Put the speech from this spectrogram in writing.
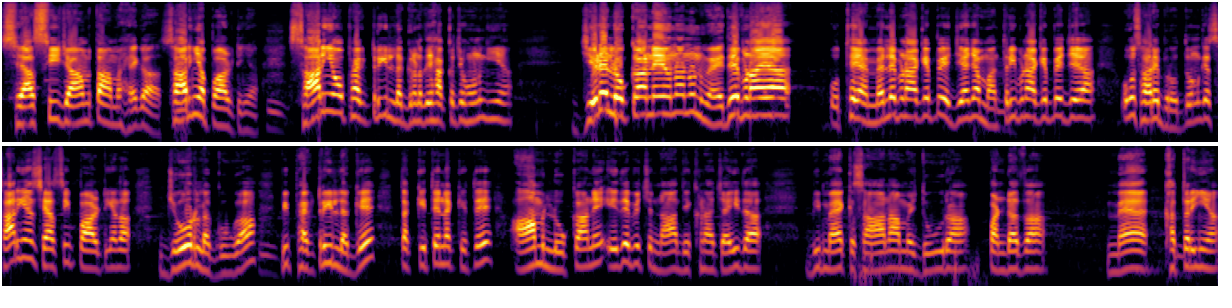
ਸਿਆਸੀ ਜਾਮ ਧਾਮ ਹੈਗਾ ਸਾਰੀਆਂ ਪਾਰਟੀਆਂ ਸਾਰੀਆਂ ਉਹ ਫੈਕਟਰੀ ਲੱਗਣ ਦੇ ਹੱਕ 'ਚ ਹੋਣਗੀਆਂ। ਜਿਹੜੇ ਲੋਕਾਂ ਨੇ ਉਹਨਾਂ ਨੂੰ ਨੁਮਾਇੰਦੇ ਬਣਾਇਆ ਉੱਥੇ ਐਮਐਲਏ ਬਣਾ ਕੇ ਭੇਜਿਆ ਜਾਂ ਮੰਤਰੀ ਬਣਾ ਕੇ ਭੇਜਿਆ, ਉਹ ਸਾਰੇ ਵਿਰੋਧ ਹੋਣਗੇ। ਸਾਰੀਆਂ ਸਿਆਸੀ ਪਾਰਟੀਆਂ ਦਾ ਜ਼ੋਰ ਲੱਗੂਗਾ ਵੀ ਫੈਕਟਰੀ ਲੱਗੇ ਤਾਂ ਕਿਤੇ ਨਾ ਕਿਤੇ ਆਮ ਲੋਕਾਂ ਨੇ ਇਹਦੇ ਵਿੱਚ ਨਾ ਦੇਖਣਾ ਚਾਹੀਦਾ ਵੀ ਮੈਂ ਕਿਸਾਨ ਆ ਮਜ਼ਦੂਰ ਆ ਪੰਡਤ ਆ ਮੈਂ ਖੱਤਰੀ ਆ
